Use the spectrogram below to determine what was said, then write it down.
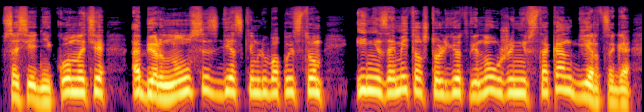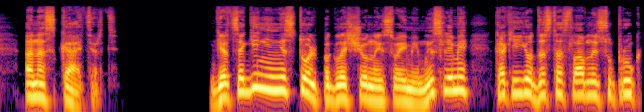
в соседней комнате, обернулся с детским любопытством и не заметил, что льет вино уже не в стакан герцога, а на скатерть. Герцогиня, не столь поглощенная своими мыслями, как ее достославный супруг,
